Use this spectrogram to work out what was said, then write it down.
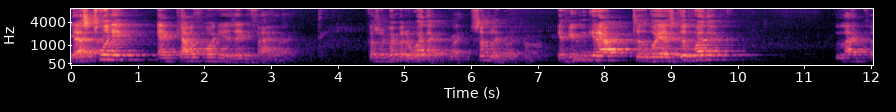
that's twenty and California is eighty-five. Right, Because remember the weather, right, simply, right. if you can get out to where it's good weather, like, uh,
